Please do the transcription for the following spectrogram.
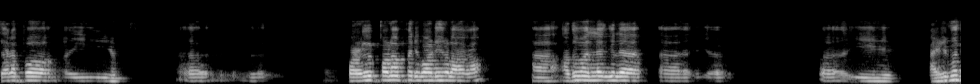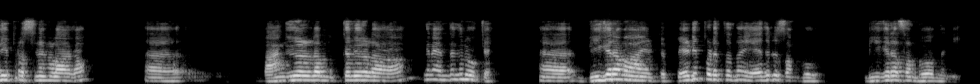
ചിലപ്പോ ഈ കുഴൽപ്പണ പരിപാടികളാകാം അതുമല്ലെങ്കിൽ ഈ അഴിമതി പ്രശ്നങ്ങളാകാം. ബാങ്കുകളുടെ മുക്കലുകളാകാം. ഇങ്ങനെ എന്തെങ്കിലുമൊക്കെ ഭീകരമായിട്ട് പേടിപ്പെടുത്തുന്ന ഏതൊരു സംഭവം ഭീകര സംഭവം തന്നെ.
